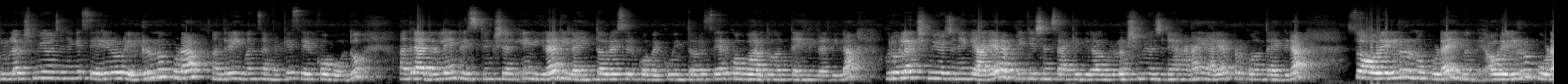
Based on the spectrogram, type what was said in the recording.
ಗೃಹಲಕ್ಷ್ಮಿ ಯೋಜನೆಗೆ ಸೇರಿರೋರು ಎಲ್ಲರೂ ಕೂಡ ಅಂದ್ರೆ ಈ ಒಂದು ಸಂಘಕ್ಕೆ ಸೇರ್ಕೋಬಹುದು ಅಂದ್ರೆ ಅದ್ರಲ್ಲೇನ್ ರಿಸ್ಟ್ರಿಕ್ಷನ್ ಏನ್ ಇರೋದಿಲ್ಲ. ಇಂಥವ್ರೆ ಸೇರ್ಕೋಬೇಕು, ಇಂಥವ್ರೆ ಸೇರ್ಕೋಬಾರ್ದು ಅಂತ ಏನಿರೋದಿಲ್ಲ ಗೃಹಲಕ್ಷ್ಮಿ ಯೋಜನೆಗೆ ಯಾರ್ಯಾರು ಅಪ್ಲಿಕೇಶನ್ಸ್ ಹಾಕಿದ್ದೀರಾ? ಗೃಹಲಕ್ಷ್ಮಿ ಯೋಜನೆ ಹಣ ಯಾರ್ಯಾರು ಪಡ್ಕೊತಾ ಇದ್ದೀರಾ? ಸೊ ಅವರೆಲ್ಲರೂ ಕೂಡ ಇವತ್ತು ಅವರೆಲ್ಲರೂ ಕೂಡ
